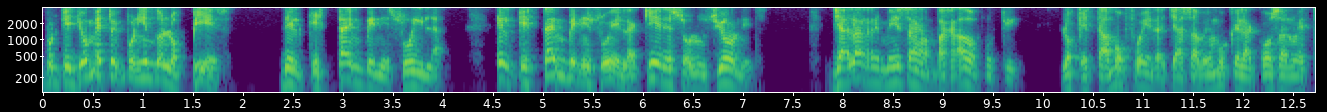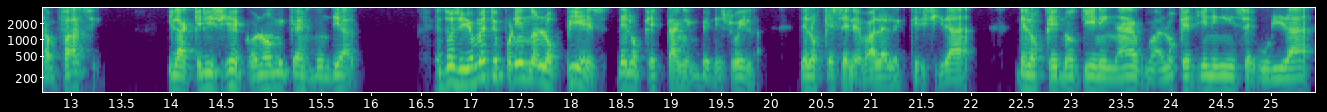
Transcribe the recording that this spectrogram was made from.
porque yo me estoy poniendo en los pies del que está en Venezuela, el que está en Venezuela quiere soluciones. Ya las remesas han bajado porque los que estamos fuera ya sabemos que la cosa no es tan fácil y la crisis económica es mundial. Entonces yo me estoy poniendo en los pies de los que están en Venezuela, de los que se les va la electricidad, de los que no tienen agua, los que tienen inseguridad,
